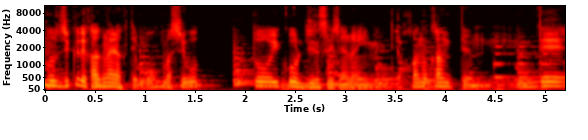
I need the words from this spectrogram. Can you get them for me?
の軸で考えなくても、まあ、仕事イコール人生じゃないんで他の観点で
